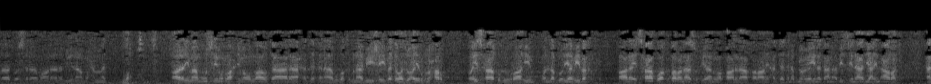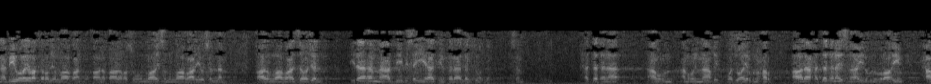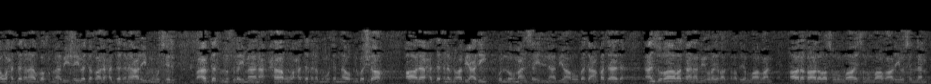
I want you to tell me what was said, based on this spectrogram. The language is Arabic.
والصلاة والسلام على نبينا محمد. اللهم صل قال الإمام مسلم رحمه الله تعالى حدثنا أبو بكر بن أبي شيبة وزهير بن حرب وإسحاق بن إبراهيم واللفظ لأبي بكر. قال إسحاق أخبرنا سفيان وقال الآخران حدثنا ابن عيينة عن أبي الزناد عن الأعرج عن أبي هريرة رضي الله عنه قال قال رسول الله صلى الله عليه وسلم قال الله عز وجل إذا هم عبدي بسيئات فلا تكتب حدثنا عمرو عمرو الناقد وزهير بن حرب قال حدثنا إسماعيل بن إبراهيم حا وحدثنا أبو بكر بن أبي شيبة قال حدثنا علي بن مسهر وعبدة بن سليمان حاء وحدثنا ابن مثنى وابن بشار قال حدثنا ابن أبي عدي كلهم عن سعيد بن أبي عروبة عن قتادة عن زرارة عن أبي هريرة رضي الله عنه قال قال رسول الله صلى الله عليه وسلم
